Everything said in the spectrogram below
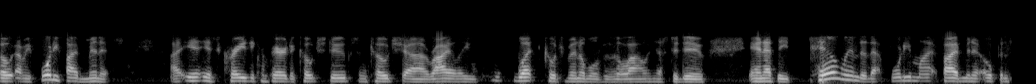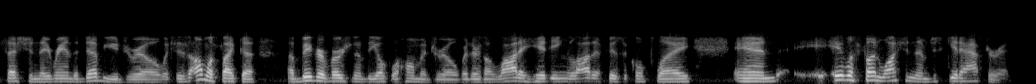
I mean, 45 minutes uh, it, it's crazy compared to Coach Stoops and Coach uh, Riley, what Coach Venables is allowing us to do. And at the tail end of that 45 minute open session, they ran the W drill, which is almost like a, a bigger version of the Oklahoma drill, where there's a lot of hitting, a lot of physical play. And it was fun watching them just get after it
